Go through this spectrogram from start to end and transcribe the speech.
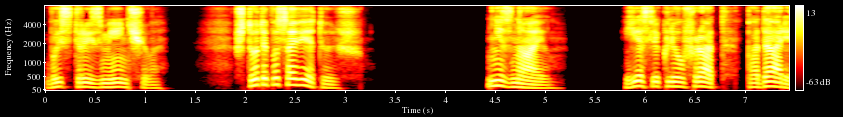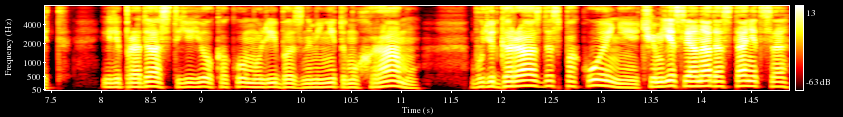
быстро изменчиво. Что ты посоветуешь? Не знаю. Если Клеофрат подарит или продаст ее какому-либо знаменитому храму, будет гораздо спокойнее, чем если она достанется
